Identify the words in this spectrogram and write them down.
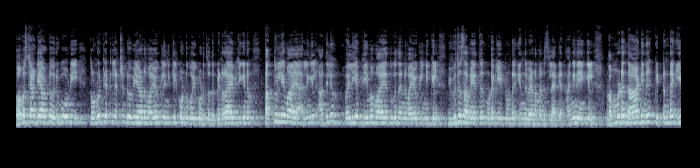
തോമസ് ചാണ്ടി ആവട്ടെ ഒരു കോടി തൊണ്ണൂറ്റെട്ട് ലക്ഷം രൂപയാണ് മയോ ക്ലിനിക്കിൽ കൊണ്ടുപോയി കൊടുത്തത്. പിണറായി വിജയനും തത്തുല്യമായ അല്ലെങ്കിൽ അതിലും വലിയ ഭീമമായ തുക തന്നെ മയോ ക്ലിനിക്കിൽ വിവിധ സമയത്ത് മുടക്കിയിട്ടുണ്ട് എന്ന് വേണം മനസ്സിലാക്കാൻ. അങ്ങനെയെങ്കിൽ നമ്മുടെ നാടിന് കിട്ടേണ്ട ഈ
